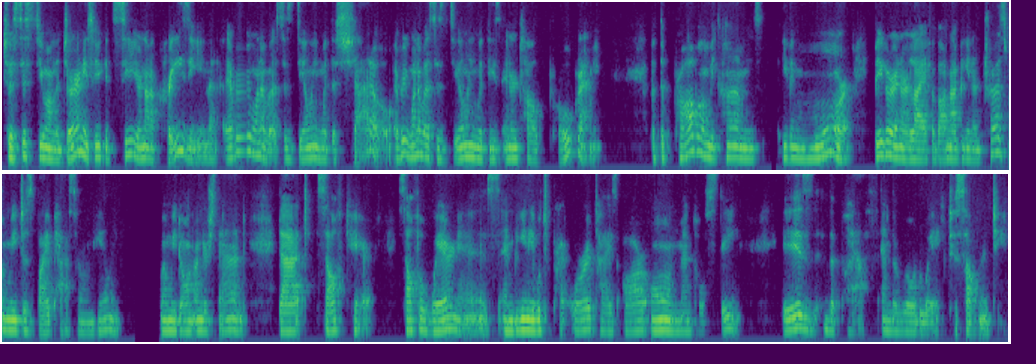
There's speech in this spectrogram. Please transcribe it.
to assist you on the journey so you could see you're not crazy and that every one of us is dealing with the shadow. Every one of us is dealing with these inner child programming. But the problem becomes even more bigger in our life about not being in trust when we just bypass our own healing, when we don't understand that self care, self awareness, and being able to prioritize our own mental state is the path and the roadway to sovereignty.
